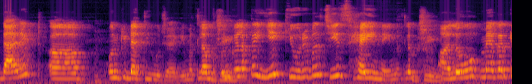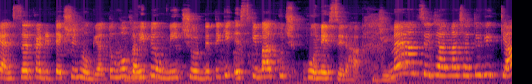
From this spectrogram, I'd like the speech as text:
डायरेक्ट उनकी डेथ ही हो जाएगी। मतलब उनको लगता है ये क्यूरेबल चीज़ है ही नहीं। मतलब आ, लोगों में अगर कैंसर का डिटेक्शन हो गया तो वो वहीं पे उम्मीद छोड़ देते कि इसके बाद कुछ होने से रहा। मैं आपसे जानना चाहती हूँ कि क्या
